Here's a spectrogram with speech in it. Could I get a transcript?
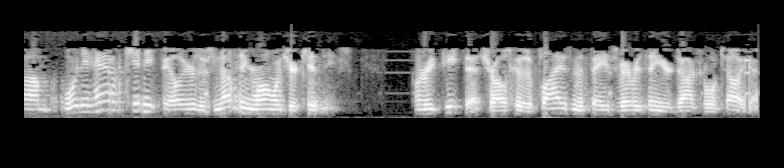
Um, when you have kidney failure, there's nothing wrong with your kidneys. I want to repeat that, Charles, because it flies in the face of everything your doctor will tell you.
